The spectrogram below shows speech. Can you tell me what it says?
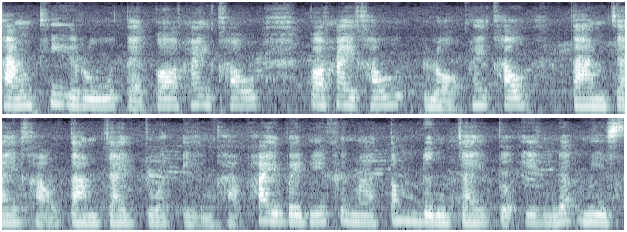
ทั้งที่รู้แต่ก็ให้เขาก็ให้เขาหลอกให้เขาตามใจเขาตามใจตัวเองค่ะไพ่ใบนี้ขึ้นมาต้องดึงใจตัวเองและมีส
